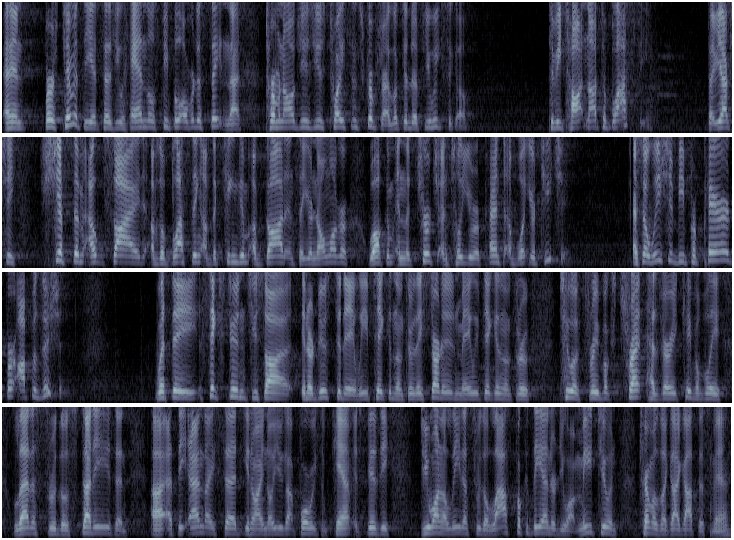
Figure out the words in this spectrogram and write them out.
And in 1 Timothy, it says you hand those people over to Satan. That terminology is used twice in Scripture. I looked at it a few weeks ago. To be taught not to blaspheme. That you actually shift them outside of the blessing of the kingdom of God and say you're no longer welcome in the church until you repent of what you're teaching. And so we should be prepared for opposition. With the six students you saw introduced today, we've taken them through, they started in May, we've taken them through two of three books. Trent has very capably led us through those studies. And uh, at the end, I said, You know, I know you got four weeks of camp, it's busy. Do you want to lead us through the last book at the end, or do you want me to? And Trent was like, I got this, man.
